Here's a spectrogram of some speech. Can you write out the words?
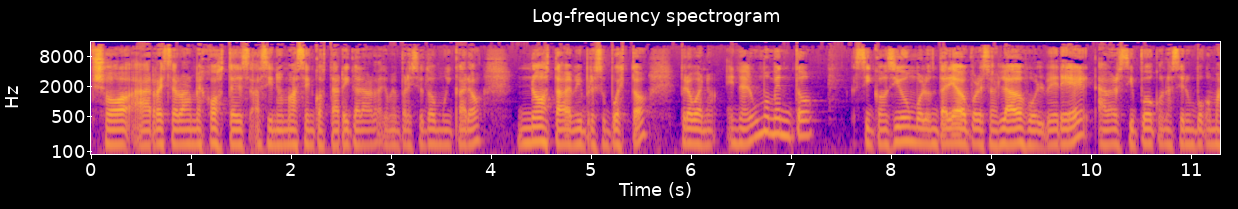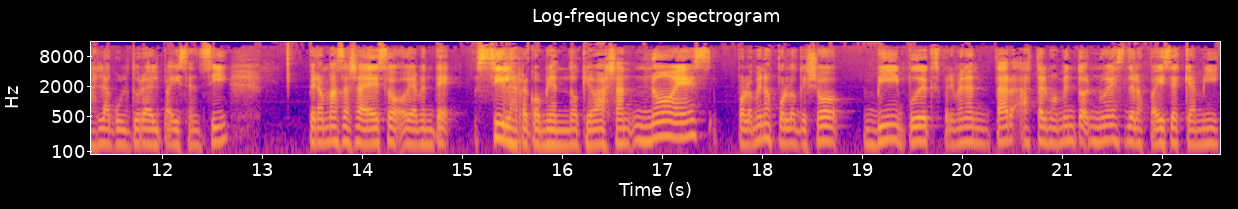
yo a reservarme hostels así nomás en Costa Rica. La verdad que me pareció todo muy caro. No estaba en mi presupuesto. Pero bueno, en algún momento, si consigo un voluntariado por esos lados, volveré a ver si puedo conocer un poco más la cultura del país en sí. Pero más allá de eso, obviamente sí les recomiendo que vayan. No es, por lo menos por lo que yo vi y pude experimentar hasta el momento, no es de los países que a mí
